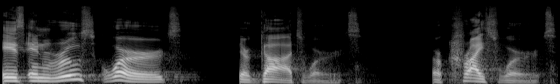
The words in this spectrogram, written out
is in Ruth's words, they're God's words or Christ's words.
